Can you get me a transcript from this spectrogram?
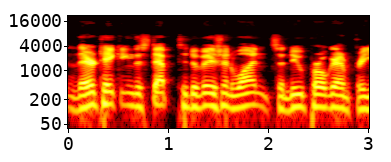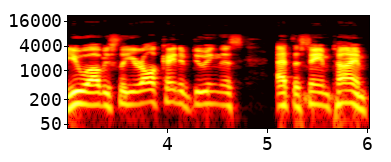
they're taking the step to Division One. It's a new program for you. Obviously, you're all kind of doing this at the same time.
